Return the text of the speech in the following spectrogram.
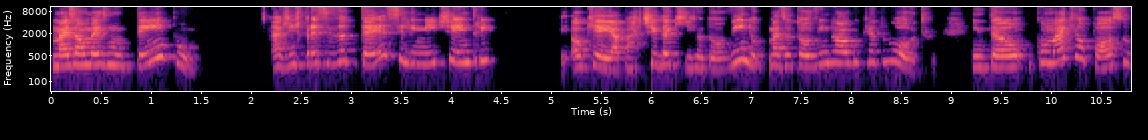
Mas ao mesmo tempo a gente precisa ter esse limite entre ok, a partir daqui que eu estou ouvindo, mas eu estou ouvindo algo que é do outro. Então, como é que eu posso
